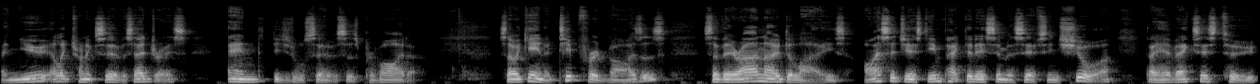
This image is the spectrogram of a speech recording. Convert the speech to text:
a new electronic service address and digital services provider. So, again, a tip for advisors so there are no delays. I suggest impacted SMSFs ensure they have access to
